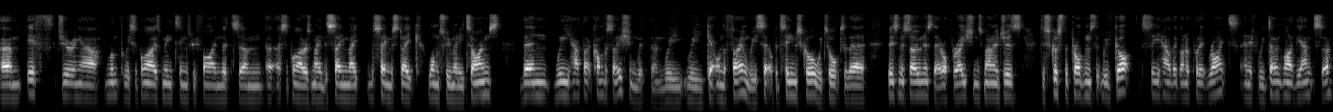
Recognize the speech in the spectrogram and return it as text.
Um, if during our monthly suppliers meetings we find that um, a, supplier has made the same make, the same mistake one too many times, then we have that conversation with them. We we get on the phone, we set up a Teams call, we talk to their business owners, their operations managers, discuss the problems that we've got, see how they're going to put it right, and if we don't like the answer,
